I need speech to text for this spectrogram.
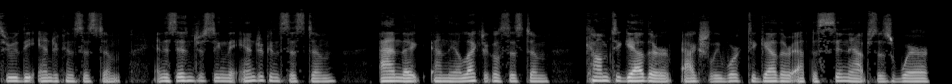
through the endocrine system. And it's interesting, the endocrine system and the and the electrical system come together, actually work together at the synapses where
